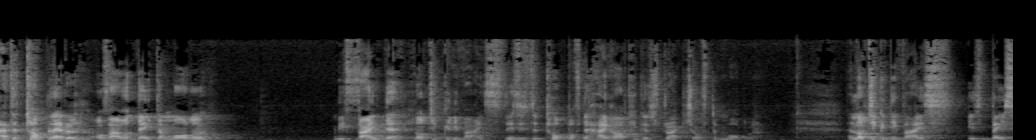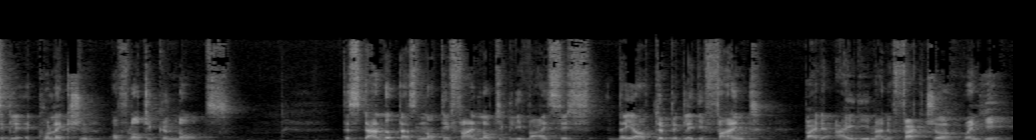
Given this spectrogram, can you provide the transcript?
At the top level of our data model, we find the logical device. This is the top of the hierarchical structure of the model. A logical device is basically a collection of logical nodes. The standard does not define logical devices. They are typically defined by the IED manufacturer when he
